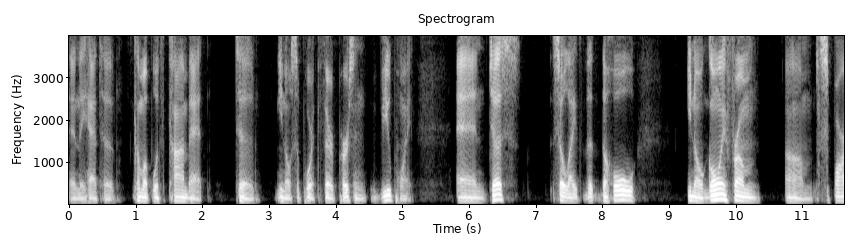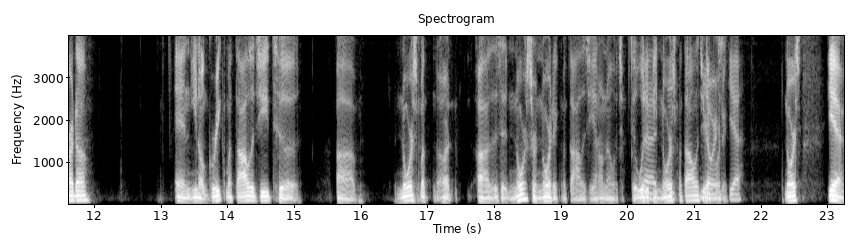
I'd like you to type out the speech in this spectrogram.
and they had to come up with combat to you know support the third person viewpoint. And just so like the the whole, you know, going from um Sparta and you know Greek mythology to uh, Norse or uh, is it Norse or Nordic mythology? I don't know. Which, would it be Uh, Norse mythology or Norse, Nordic? yeah. Norse. Yeah,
